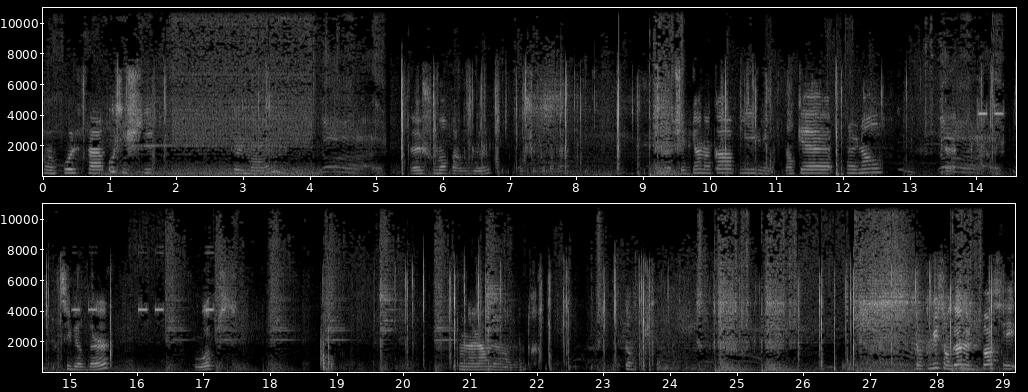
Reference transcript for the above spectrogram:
On peut faire aussi chier tout le monde. Euh, je suis mort par le gars. Donc, je sais pas comment. Euh, shotgun encore, puis les Donc, euh, un. Euh, Builder. Oups. Mon alarme de la montre. Donc. Donc lui, son gun le plus fort, c'est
